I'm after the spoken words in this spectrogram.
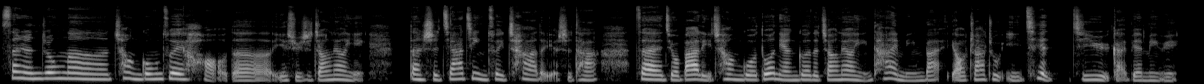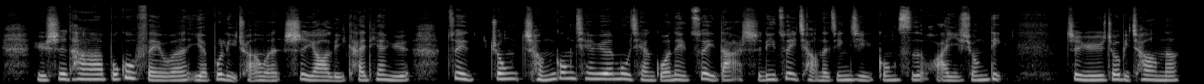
三人中呢，唱功最好的也许是张靓颖。但是家境最差的也是他，在酒吧里唱过多年歌的张靓颖太明白要抓住一切机遇改变命运，于是他不顾绯闻也不理传闻，誓要离开天娱，最终成功签约目前国内最大、实力最强的经纪公司华谊兄弟。至于周笔畅呢，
